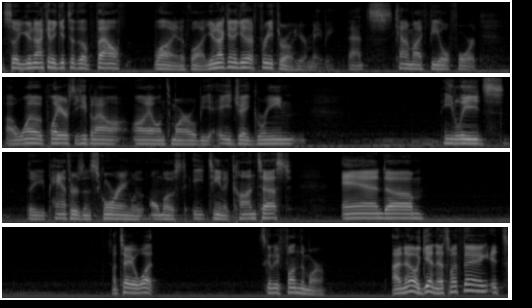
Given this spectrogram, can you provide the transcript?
So you're not going to get to the foul line a lot. You're not going to get a free throw here, maybe. That's kind of my feel for it. Uh, one of the players to keep an eye on tomorrow will be AJ Green. He leads the Panthers in scoring with almost 18 a contest. And um, I'll tell you what, it's going to be fun tomorrow. I know, again, that's my thing. It's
